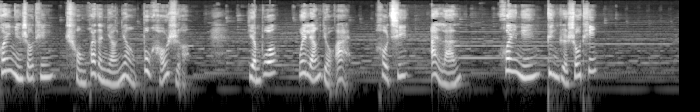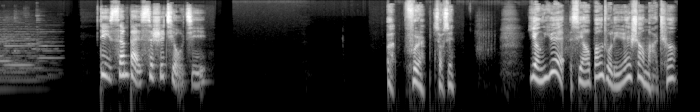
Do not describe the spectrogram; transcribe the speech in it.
欢迎您收听《宠坏的娘娘不好惹》，演播微凉有爱，后期艾兰。欢迎您订阅收听。第三百四十九集。呃，夫人小心。影月想要帮助林渊上马车，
